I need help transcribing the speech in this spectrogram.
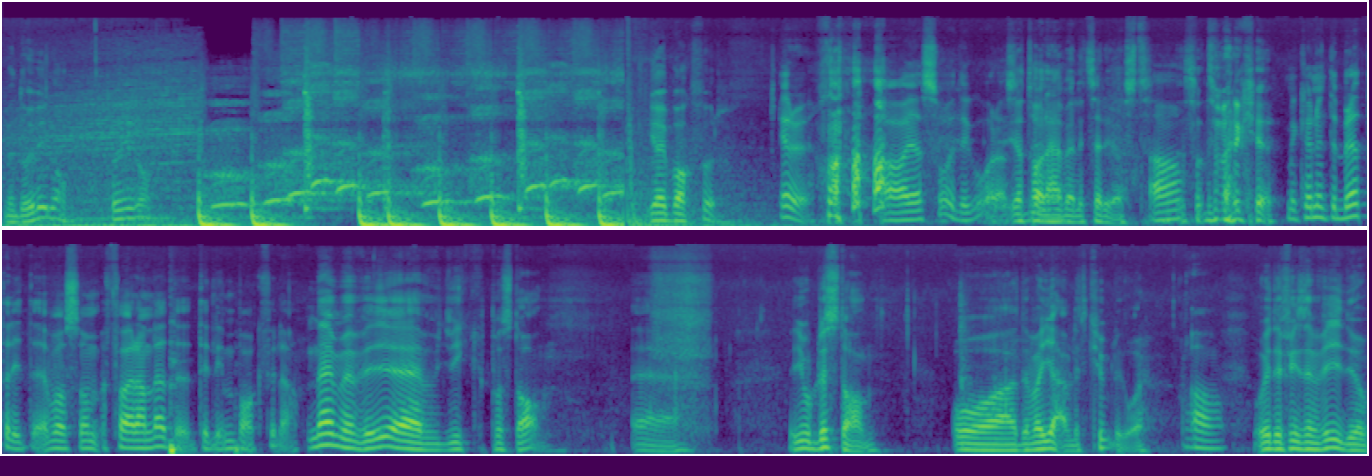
Men då är vi igång. Då är vi igång. Jag är bakfull. Är du? Ja, jag såg det igår. Alltså. Jag tar det här väldigt seriöst. Ja. Så det verkar. Men kan du inte berätta lite vad som föranledde till din bakfylla? Nej men vi eh, gick på stan. Eh, vi gjorde stan. Och det var jävligt kul igår. Ja. Och det finns en video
